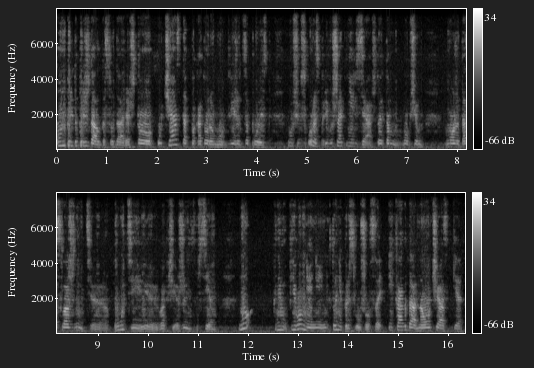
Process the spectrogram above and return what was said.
Он предупреждал государя, что участок, по которому движется поезд, в общем, скорость превышать нельзя, что это, в общем, может осложнить э, путь и вообще жизнь всем. Но к, нему, к его мнению никто не прислушался. И когда на участке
